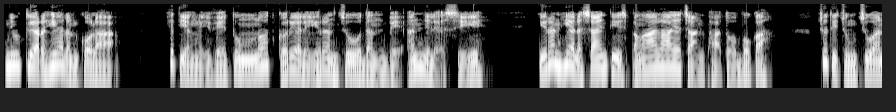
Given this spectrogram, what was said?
nuclear hialan kola hetiang nei ve tum North Korea le Iran chu dan be an ni le si Iran hian a scientist pangala ya chan pha to boka. Chuti chung chuan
